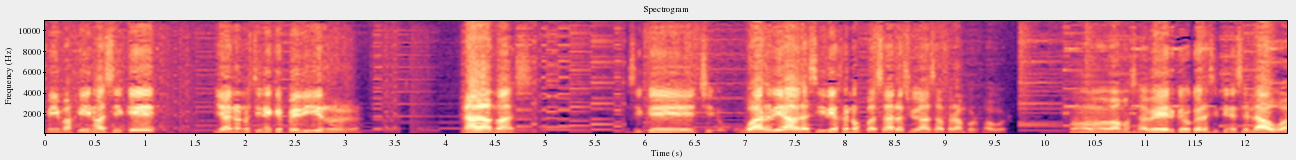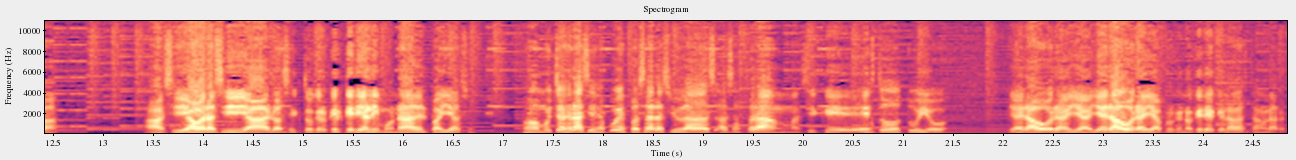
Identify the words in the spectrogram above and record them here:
me imagino, así que ya no nos tiene que pedir nada más. Así que, guardia, ahora sí déjenos pasar a Ciudad Zafrán, por favor. Oh, vamos a ver, creo que ahora sí tienes el agua. Ah, sí, ahora sí ya lo aceptó. Creo que él quería limonada, el payaso. Oh, muchas gracias, ya puedes pasar a Ciudad Azafrán, así que es todo tuyo. Ya era hora ya, ya era hora ya, porque no quería que la hagas tan larga.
